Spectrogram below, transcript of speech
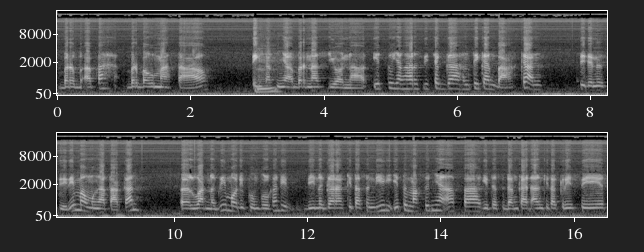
ber- apa berbau massal tingkatnya bernasional itu yang harus dicegah hentikan. Bahkan presiden sendiri mau mengatakan eh, luar negeri mau dikumpulkan di, di negara kita sendiri. Itu maksudnya apa? Gitu sedang keadaan kita krisis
